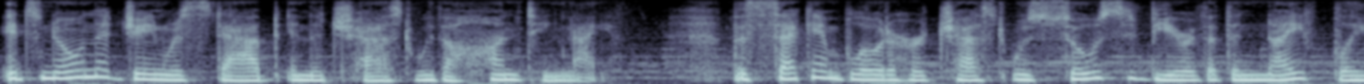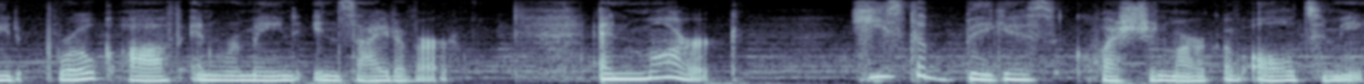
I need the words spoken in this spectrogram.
It's known that Jane was stabbed in the chest with a hunting knife. The second blow to her chest was so severe that the knife blade broke off and remained inside of her. And Mark, he's the biggest question mark of all to me.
